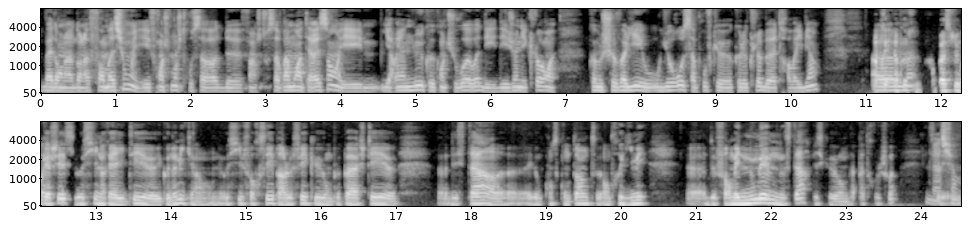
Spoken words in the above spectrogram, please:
bah, dans, la, dans la formation et, et, franchement je trouve ça de enfin je trouve ça vraiment intéressant et il y a rien de mieux que quand tu vois ouais, des, des jeunes éclore comme Chevalier ou Euro ça prouve que, que le club euh, travaille bien après, euh, après faut, pas se le ouais. cacher c'est aussi une réalité euh, économique hein. on est aussi forcé par le fait qu'on peut pas acheter euh, des stars euh, et donc on se contente entre guillemets euh, de former nous-mêmes nos stars puisqu'on n'a pas trop le choix. Bien sûr.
